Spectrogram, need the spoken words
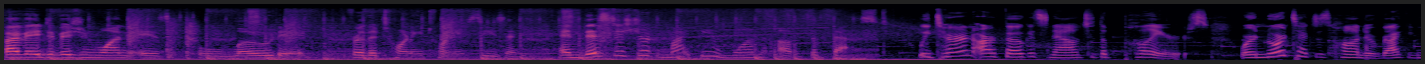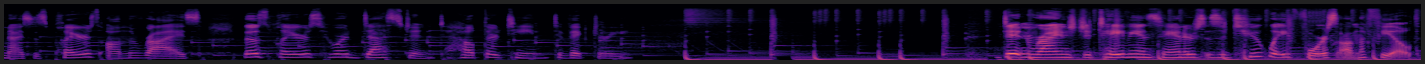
5A Division 1 is loaded for the 2020 season, and this district might be one of the best. We turn our focus now to the players, where North Texas Honda recognizes players on the rise, those players who are destined to help their team to victory. Denton Ryan's Ja'Tavion Sanders is a two way force on the field.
